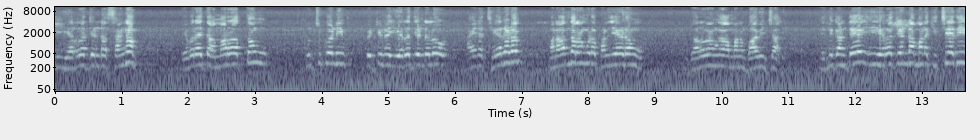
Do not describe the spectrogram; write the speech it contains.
ఈ ఎర్ర జెండా సంఘం ఎవరైతే అమరత్వం పుంచుకొని పెట్టిన ఈ ఎర్ర జెండలో ఆయన చేరడం మనందరం కూడా పనిచేయడం గర్వంగా మనం భావించాలి. ఎందుకంటే ఈ ఎర్ర జెండా మనకిచ్చేది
